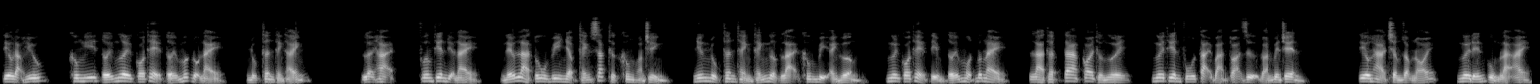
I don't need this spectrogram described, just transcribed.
Tiêu đạo hữu, không nghĩ tới ngươi có thể tới mức độ này, nhục thân thành thánh. Lợi hại, phương thiên địa này, nếu là tu vi nhập thánh xác thực không hoàn chỉnh, nhưng nhục thân thành thánh ngược lại không bị ảnh hưởng, ngươi có thể tìm tới một bước này, là thật ta coi thường ngươi ngươi thiên phú tại bản tọa dự đoán bên trên. Tiêu hà trầm giọng nói, ngươi đến cùng là ai?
